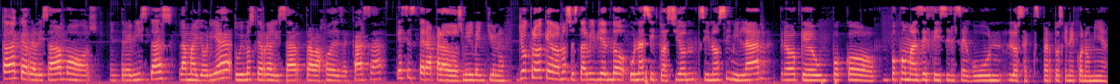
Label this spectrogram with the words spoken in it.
cada que realizábamos entrevistas, la mayoría tuvimos que realizar trabajo desde casa. ¿Qué se espera para 2021? Yo creo que vamos a estar viviendo una situación, si no similar, creo que un poco, un poco más difícil según los expertos en economía.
